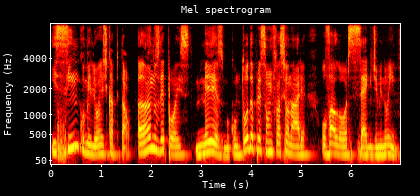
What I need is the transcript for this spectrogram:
e 5 milhões de capital. Anos depois, mesmo com toda a pressão inflacionária, o valor segue diminuindo.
